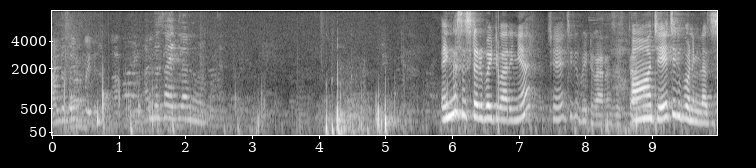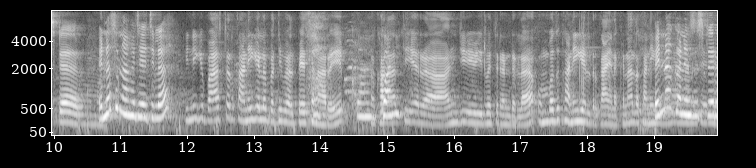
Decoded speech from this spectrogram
அந்த சைடில் எங்க சிஸ்டர் போயிட்டு வரீங்க? சேர்ச்சுக்கு போயிட்டு வரேன் ஆ சிஸ்டர் சேச்சிக்கு போனீங்களா சிஸ்டர் என்ன சொன்னாங்க சேச்சில? இன்னைக்கு பாஸ்டர் கனிகளை பற்றி பேசினாரு. கலாத்தியர் அஞ்சு இருபத்தி ரெண்டுல ஒன்பது கனிகள் இருக்கான் எனக்குன்னா அந்த கனிகள் என்ன கண்ணு சிஸ்டர்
